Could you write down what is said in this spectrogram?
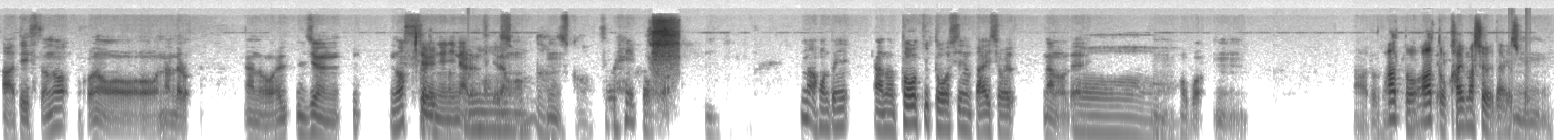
アーティストのこの、なんだろうあの純の収入になるんですけども、うん、それ以降は、まあ本当にあの投機投資の対象なので、うん、ほぼ、うん、あと、あと買いましょうよ、大丈夫。うん。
